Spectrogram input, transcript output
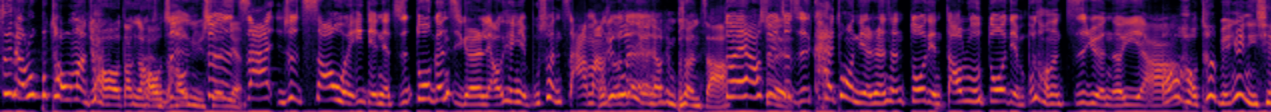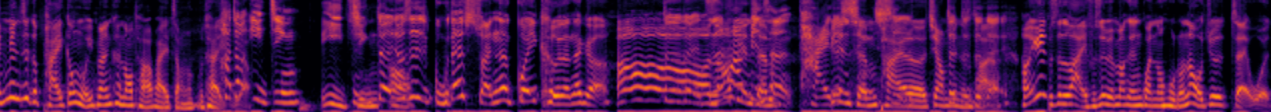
这这条路不通嘛，就好好当个好好女生。就是渣，就是稍微一点点，只是多跟几个人聊天也不算渣嘛。我觉得多跟人聊天不算渣。对啊，所以就只是开拓你的人生，多点道路，多点不同的资源而已啊。哦，好特别，因为你前面这个牌跟我一般看到塔牌长得不太一样。它叫易经，易经，对，就是古代甩那龟壳的那个。哦，对对对，然后变成牌，变成牌了，这样变成牌。好，因为不是 live，所以没办法跟观众互动。那我就再问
